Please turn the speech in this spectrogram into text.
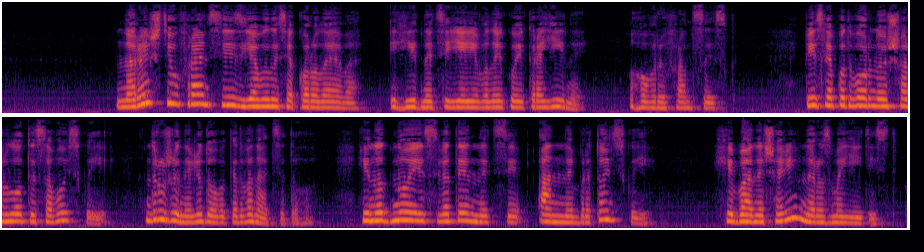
Нарешті у Франції з'явилася королева, гідна цієї великої країни, говорив Франциск. Після потворної Шарлоти Савойської, дружини Людовика XII, і нудної святенниці Анни Бретонської. Хіба не чарівна розмаїтість?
